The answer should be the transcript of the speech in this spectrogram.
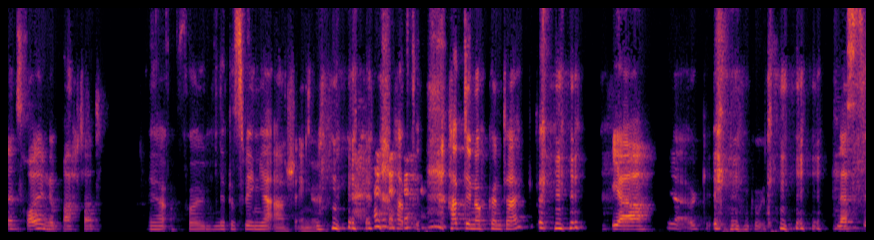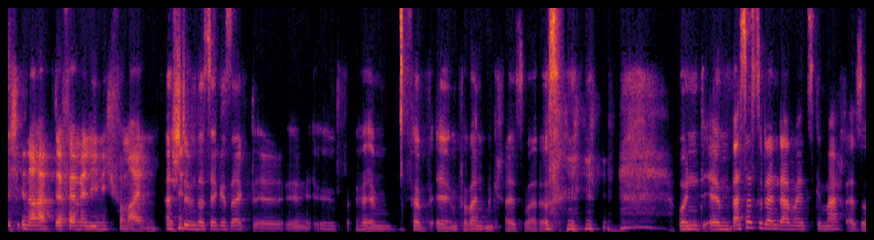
ins Rollen gebracht hat. Ja, voll. Deswegen ja Arschengel. habt, habt, ihr noch Kontakt? ja. Ja, okay, gut. Lässt sich innerhalb der Family nicht vermeiden. Ach stimmt, hast ja gesagt, äh, äh, äh, im, Ver äh, im Verwandtenkreis war das. Und ähm, was hast du dann damals gemacht? Also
